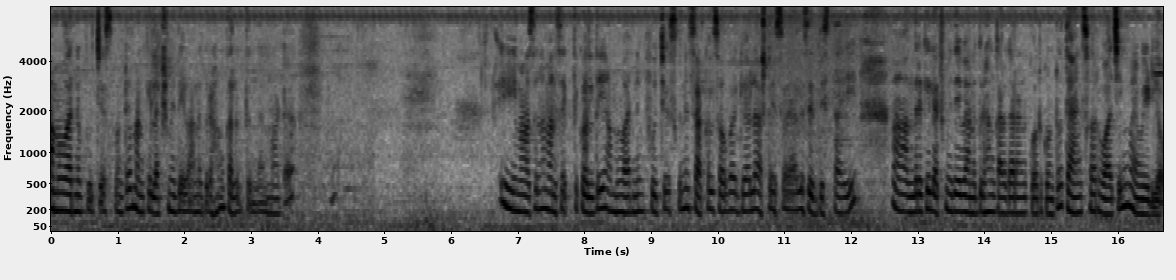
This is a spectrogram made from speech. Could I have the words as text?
అమ్మవారిని పూజ చేసుకుంటే మనకి లక్ష్మీదేవి అనుగ్రహం కలుగుతుందన్నమాట. ఈ మాసంలో మన శక్తి కొలది అమ్మవారిని పూజ చేసుకుని సకల సౌభాగ్యాలు అష్టైశ్వర్యాలు సిద్ధిస్తాయి. అందరికీ లక్ష్మీదేవి అనుగ్రహం కలగాలని కోరుకుంటూ thanks for watching my video.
